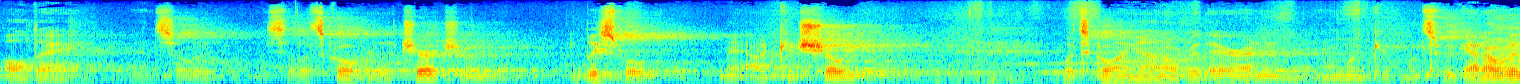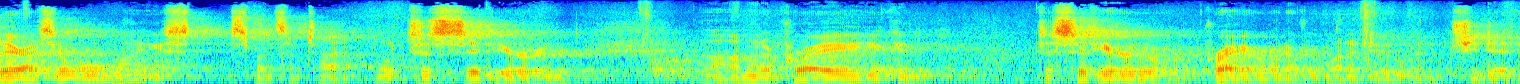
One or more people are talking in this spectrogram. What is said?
all day. And so I said, let's go over to the church and at least we'll, I can show you what's going on over there. And, and once we got over there, I said, well, why don't you spend some time? We'll just sit here and uh, I'm going to pray. You can just sit here or pray or whatever you want to do. And she did.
